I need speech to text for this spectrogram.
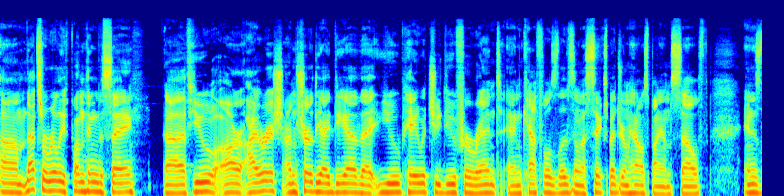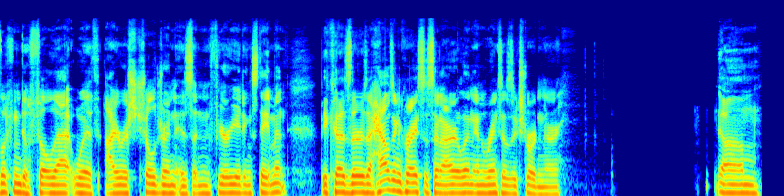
Um, that's a really fun thing to say. Uh, if you are Irish, I'm sure the idea that you pay what you do for rent and Keffals lives in a six bedroom house by himself and is looking to fill that with Irish children is an infuriating statement because there is a housing crisis in Ireland and rent is extraordinary. Um,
